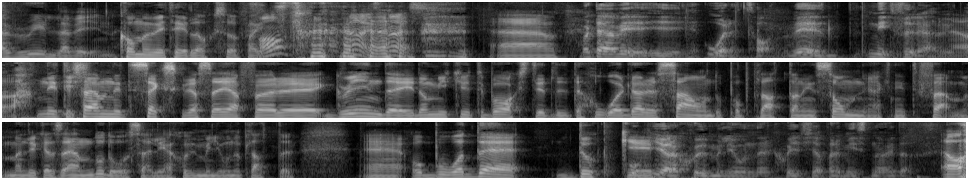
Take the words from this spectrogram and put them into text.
Avril Lavigne. Kommer vi till också faktiskt. Ja, nice, nice. Eh, Vart är vi i årtal? Vi är 94 är vi Ja, 95-96 skulle jag säga för eh, Green Day, de gick ju tillbaks till ett lite hårdare sound på plattan Insomniac 95 men lyckades ändå då sälja 7 miljoner plattor. Eh, och både Och Ducky... göra 7 miljoner skivköpare missnöjda. Ja,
